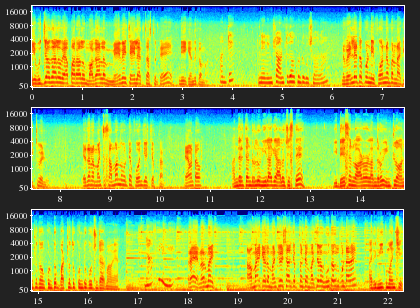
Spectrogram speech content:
ఈ ఉద్యోగాలు వ్యాపారాలు మగాళ్ళు మేమే చేయలేక చేస్తుంటే నీకెందుకమ్మా? అంటే నేను ఇంట్లో అంట్లు తోకుంటూ కూర్చోవాలా? నువ్వు వెళ్ళేటప్పుడు నీ ఫోన్ నెంబర్ నాకు ఇచ్చి వెళ్ళు. ఏదైనా మంచి సంబంధం ఉంటే ఫోన్ చేసి చెప్తాను. ఏమంటావు? అందరి తండ్రులు నీలాగే ఆలోచిస్తే ఈ దేశంలో ఆడవాళ్ళందరూ ఇంట్లో అంట్లు తొంకుంటూ బట్టలు తుక్కుంటూ కూర్చుంటారు మావయ్య. నా ఫీలింగే రే నర్మయ్ ఆ అమ్మాయికి ఏదో మంచి విషయాలు చెప్తుంటే మధ్యలో నువ్వు తగులుకుంటావే? అది మీకు మంచి.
